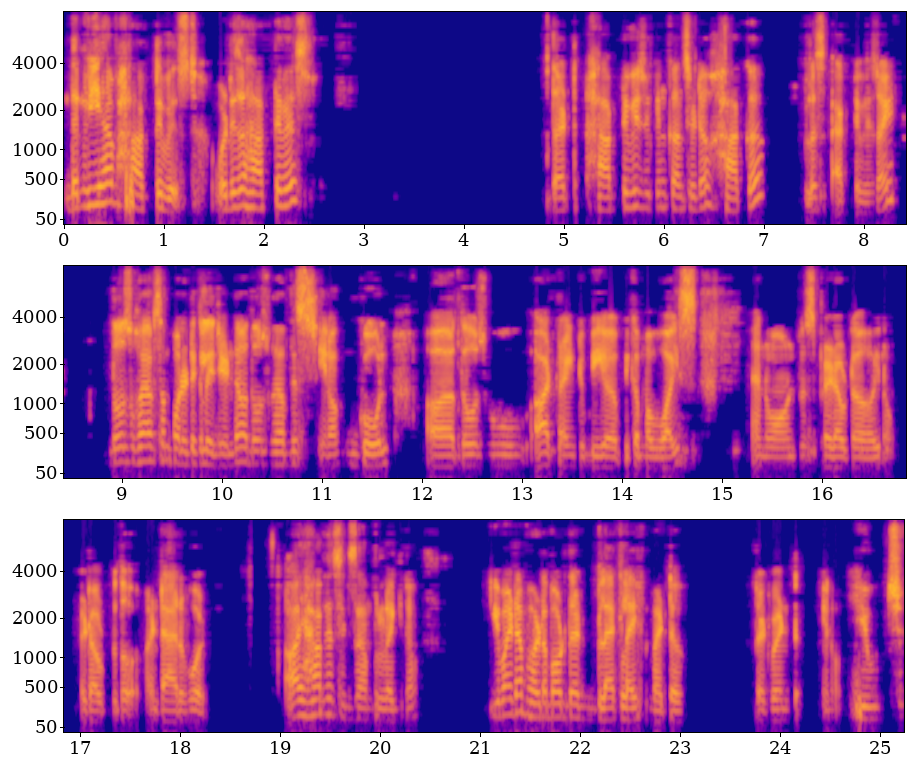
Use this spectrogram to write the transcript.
Then we have hacktivist. What is a hacktivist? that hacktivist you can consider hacker plus activist, right? Those who have some political agenda, or those who have this, you know, goal, or those who are trying to be a, become a voice and want to spread out, a, you know, it out to the entire world. I have this example, like you know, you might have heard about that Black Lives Matter that went, you know, huge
